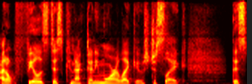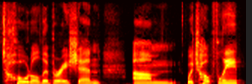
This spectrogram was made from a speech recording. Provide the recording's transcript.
I don't feel this disconnect anymore. Like it was just like this total liberation, um, which hopefully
